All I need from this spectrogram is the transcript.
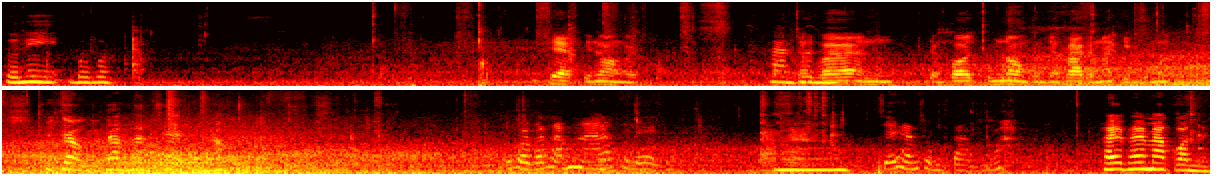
ตัวนี้เบิ่งเบิ่งแซ่บพี่น้องเลยทานจัเพิ่งนพาอันจังพอชุมน้องผมจังพากันมากินซุมื้อพี่เจ้าก็ทำนั่นแซ่บเนาะคอยมาทำหาทีแรกถามอืหามใช้ทันสมตำวะไพ่ไพ่มาก่อนเลย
